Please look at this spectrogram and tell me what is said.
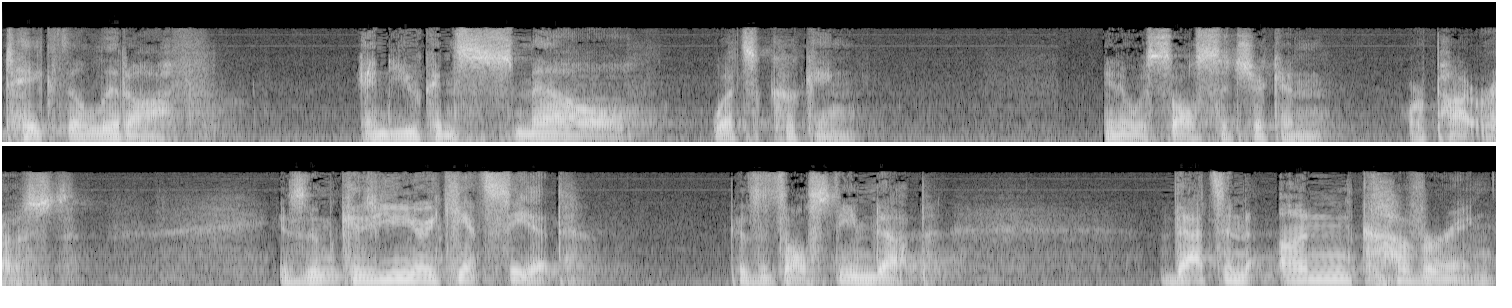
take the lid off and you can smell what's cooking and it was salsa chicken or pot roast. Because you, you can't see it because it's all steamed up. That's an uncovering.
